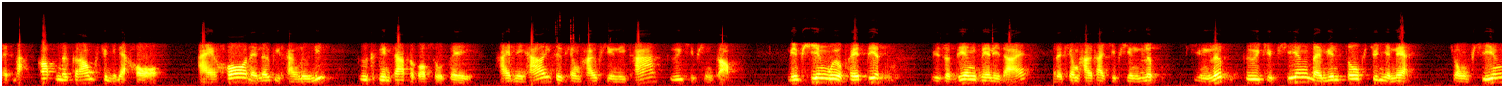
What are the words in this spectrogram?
ដែលដាក់កប់នៅក្រោមព្យញ្ជនៈហ ឯហដែលនៅពីខាងលើនេះគឺគ្មានការប្រកបសូរទេហើយនេះហើយគឺខ្ញុំហៅព្យាង្គនេះថាគឺជាព្យាង្គកប់មានព្យាង្គមួយប្រភេទទៀតវាស្រដៀងគ្នានេះដែរដែលខ្ញុំហៅថាជាព្យាង្គលឹបព្យាង្គលឹបគឺជាព្យាង្គដែលមានសូរព្យញ្ជនៈចុងព្យាង្គ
